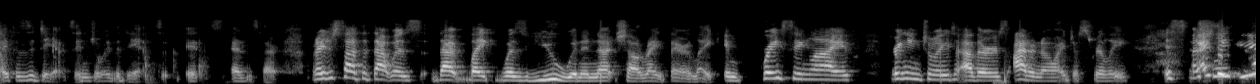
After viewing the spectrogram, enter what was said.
life is a dance. Enjoy the dance. It, it ends there. But i just thought that that was that like was you in a nutshell right there like embracing life bringing joy to others. I don't know. I just really especially think, yeah.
